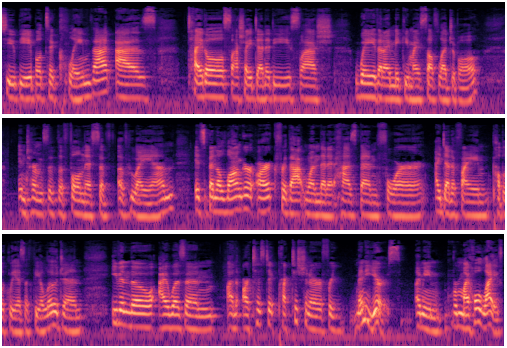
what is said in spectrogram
to be able to claim that as title slash identity slash way that I'm making myself legible in terms of the fullness of, of who I am it's been a longer arc for that one than it has been for identifying publicly as a theologian, even though I was an, an artistic practitioner for many years. I mean, for my whole life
